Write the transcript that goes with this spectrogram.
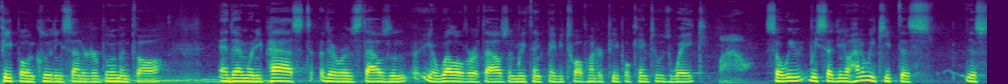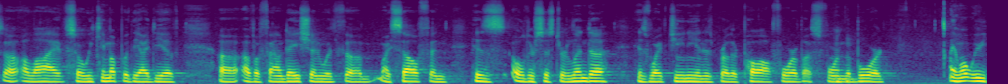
people, including Senator Blumenthal. And then when he passed, there was thousand, you know, well over a thousand. We think maybe 1,200 people came to his wake. Wow. So we, we said, you know, how do we keep this this uh, alive? So we came up with the idea of uh, of a foundation with um, myself and his older sister Linda, his wife Jeannie, and his brother Paul. Four of us formed the board. And what we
